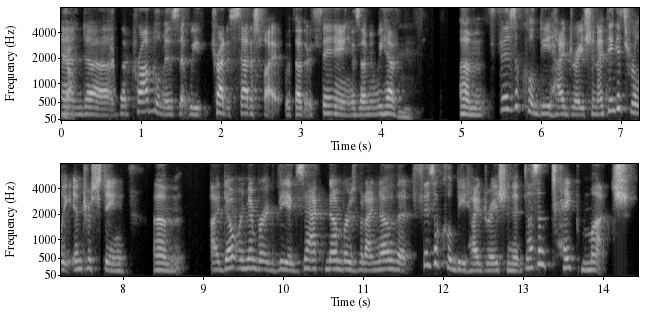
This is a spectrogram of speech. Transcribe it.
And yeah. uh, the problem is that we try to satisfy it with other things. I mean, we have mm. um, physical dehydration. I think it's really interesting. Um, I don't remember the exact numbers, but I know that physical dehydration, it doesn't take much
